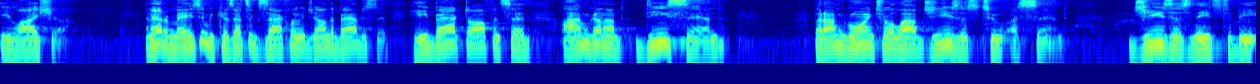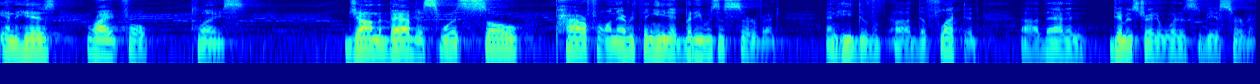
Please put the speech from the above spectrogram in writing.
Elisha. And that amazing because that's exactly what John the Baptist did. He backed off and said, I'm going to descend, but I'm going to allow Jesus to ascend. Jesus needs to be in his rightful place. John the Baptist was so powerful in everything he did, but he was a servant, and he de- uh, deflected uh, that and demonstrated what it is to be a servant.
